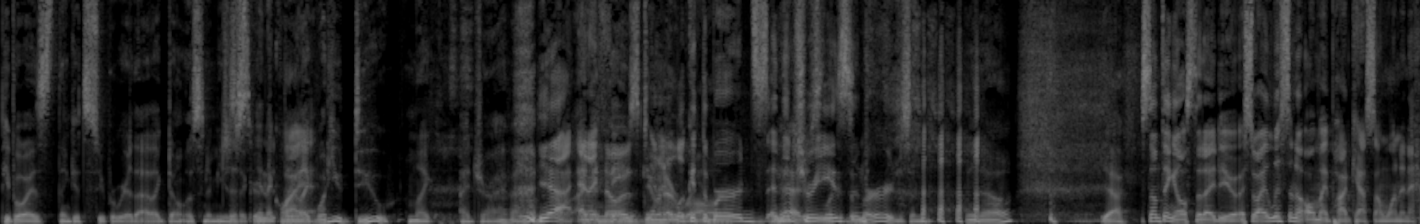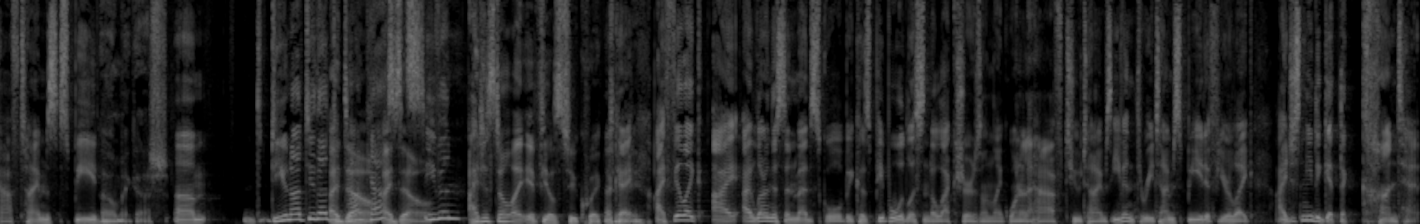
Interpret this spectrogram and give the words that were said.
people always think it's super weird that I like don't listen to music. Just or in the they're quiet. like, what do you do? I'm like, I drive. I Yeah, know. And I didn't know I was doing and I it look at the birds and the Yeah, at trees the and- birds and you know, yeah. something else that i do so i listen to all my podcasts on one and a half times speed Oh my gosh. Um, do you not do that to I don't. I don't. even I just don't like. It feels too quick. To Okay. I feel like I, I learned this in med school because people would listen to lectures on like one and a half, two times, even three times speed. If you're like, I just need to get the content.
